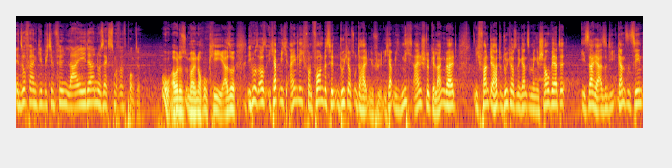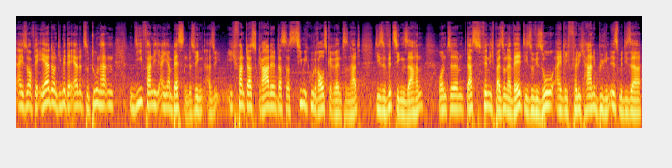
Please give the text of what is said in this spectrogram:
Insofern gebe ich dem Film leider nur 6,5 Punkte. Oh, aber das ist immerhin noch okay. Also ich muss aus, ich habe mich eigentlich von vorn bis hinten durchaus unterhalten gefühlt. Ich habe mich nicht ein Stück gelangweilt. Ich fand, er hatte durchaus eine ganze Menge Schauwerte ich sage ja, also die ganzen Szenen eigentlich so auf der Erde und die mit der Erde zu tun hatten, die fand ich eigentlich am besten. Deswegen, also ich fand das gerade, dass das ziemlich gut rausgerissen hat, diese witzigen Sachen. Und ähm, das finde ich bei so einer Welt, die sowieso eigentlich völlig hanebüchen ist, mit dieser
